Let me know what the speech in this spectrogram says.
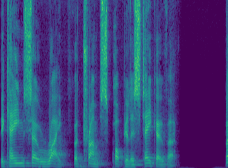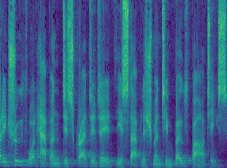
became so ripe for Trump's populist takeover. But in truth, what happened discredited the establishment in both parties.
